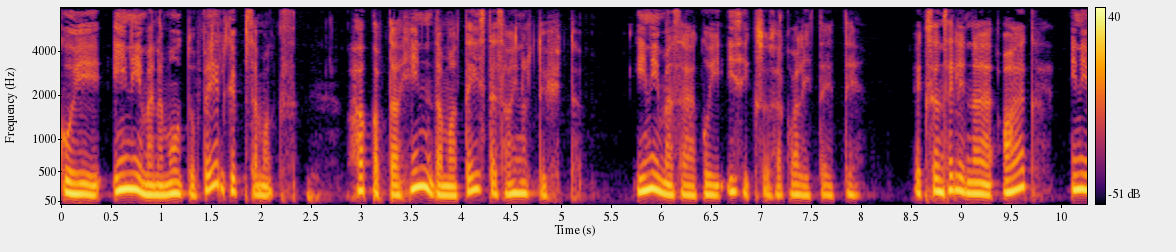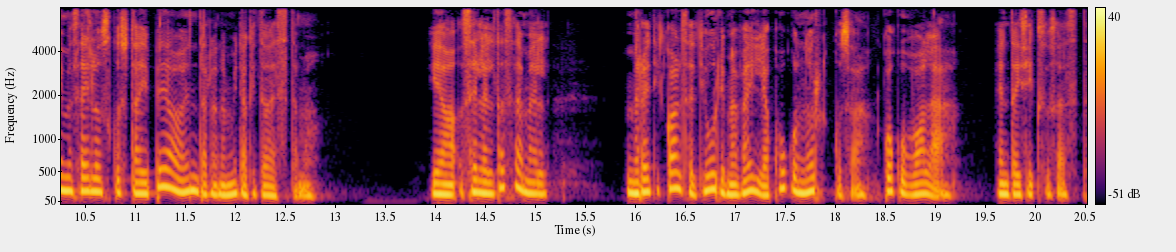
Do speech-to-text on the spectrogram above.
kui inimene muutub veel küpsemaks, hakkab ta hindama teistes ainult üht, inimese kui isiksuse kvaliteeti. eks see on selline aeg inimese elus, kus ta ei pea endale enam midagi tõestama. ja sellel tasemel me radikaalselt juurime välja kogu nõrkuse, kogu vale enda isiksusest.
